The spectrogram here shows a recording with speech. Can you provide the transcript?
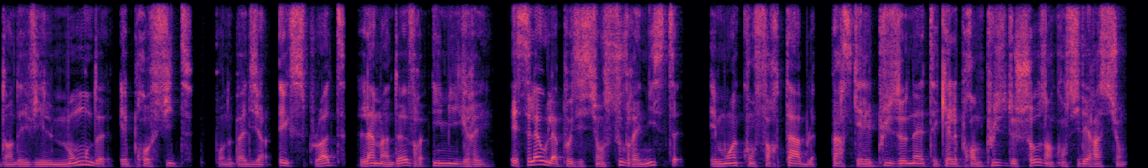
dans des villes mondes et profitent, pour ne pas dire exploitent, la main-d'œuvre immigrée. Et c'est là où la position souverainiste est moins confortable parce qu'elle est plus honnête et qu'elle prend plus de choses en considération.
